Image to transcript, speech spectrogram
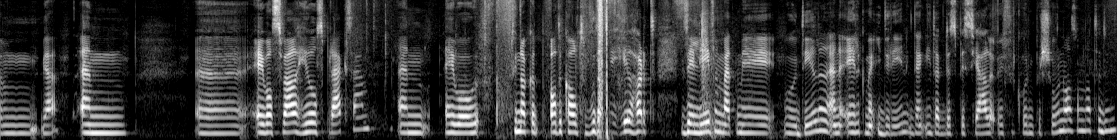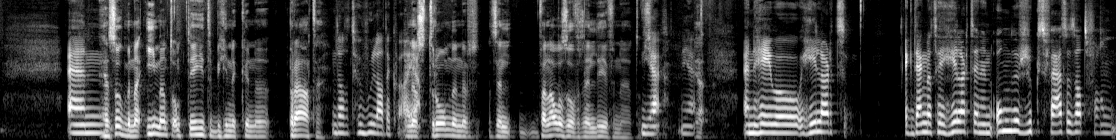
Um, ja. En uh, hij was wel heel spraakzaam. En hij wou, toen had ik, had ik al het gevoel dat hij heel hard zijn leven met mij wou delen. En eigenlijk met iedereen. Ik denk niet dat ik de speciale uitverkoren persoon was om dat te doen. En hij zocht naar iemand om tegen te beginnen kunnen praten. Dat het gevoel had ik wel, En dan stroomde er zijn, van alles over zijn leven uit. Ja, ja, ja. En hij wou heel hard... Ik denk dat hij heel hard in een onderzoeksfase zat van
